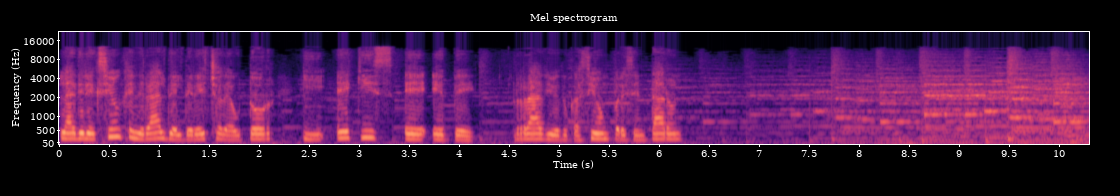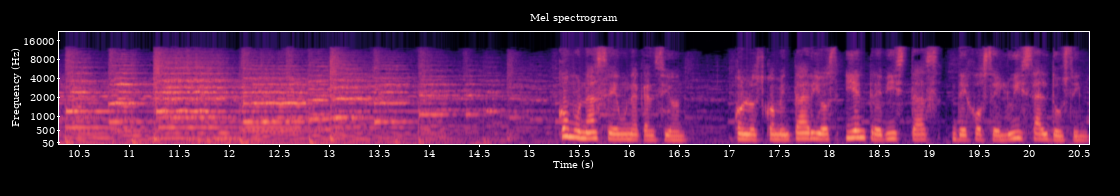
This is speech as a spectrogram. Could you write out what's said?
La Dirección General del Derecho de Autor y XEEP Radio Educación presentaron ¿Cómo nace una canción? con los comentarios y entrevistas de José Luis Alducin.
